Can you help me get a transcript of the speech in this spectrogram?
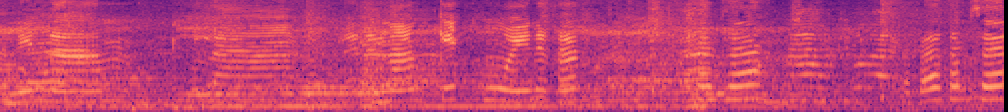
อันนี้น้ำน้ำเก๊กฮวยนะคะคำซะ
